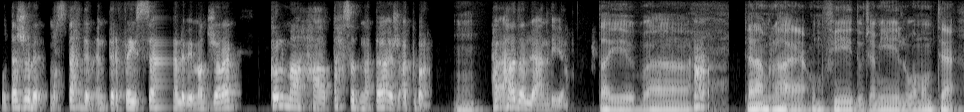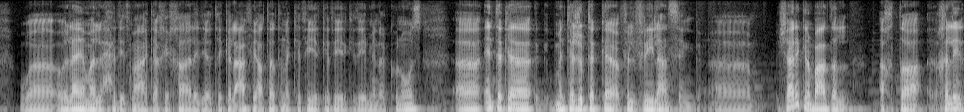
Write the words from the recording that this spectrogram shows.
وتجربة مستخدم انترفيس سهلة بمتجرك كل ما حتحصد نتائج أكبر. هذا اللي عندي طيب آه كلام رائع ومفيد وجميل وممتع ولا يمل الحديث معك أخي خالد يعطيك العافية أعطيتنا كثير كثير كثير من الكنوز. آه أنت ك من تجربتك في ال freelancing آه شاركنا بعض الاخطاء خلي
